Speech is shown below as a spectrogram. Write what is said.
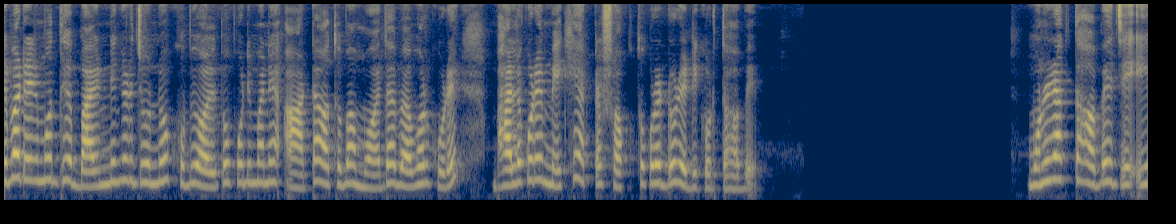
এবার এর মধ্যে বাইন্ডিংয়ের জন্য খুবই অল্প পরিমাণে আটা অথবা ময়দা ব্যবহার করে ভালো করে মেখে একটা শক্ত করে ডো রেডি করতে হবে। মনে রাখতে হবে যে এই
